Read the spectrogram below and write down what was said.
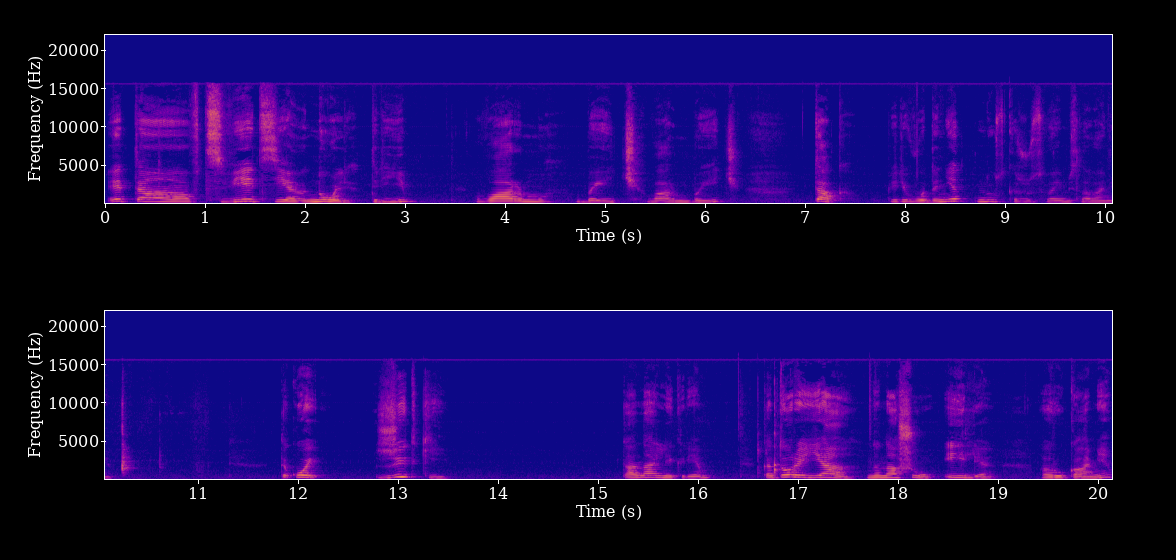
Это в цвете 03 Warm Beige. Warm Beige. Так, перевода нет, ну скажу своими словами. Такой жидкий тональный крем, который я наношу или руками.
